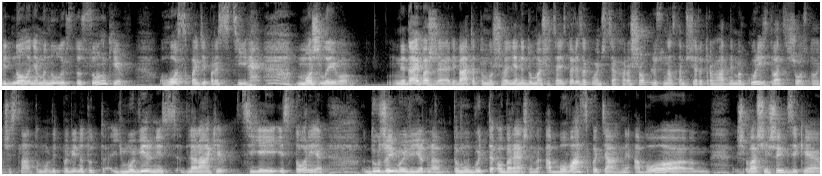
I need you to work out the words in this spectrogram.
відновлення минулих стосунків, господі прості, можливо. Не дай боже, ребята, тому що я не думаю, що ця історія закінчиться хорошо. Плюс у нас там ще ретроградний Меркурій з 26 числа. Тому відповідно тут ймовірність для раків цієї історії дуже ймовірна. Тому будьте обережними. Або вас потягне, або ем, ваші шибзики.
